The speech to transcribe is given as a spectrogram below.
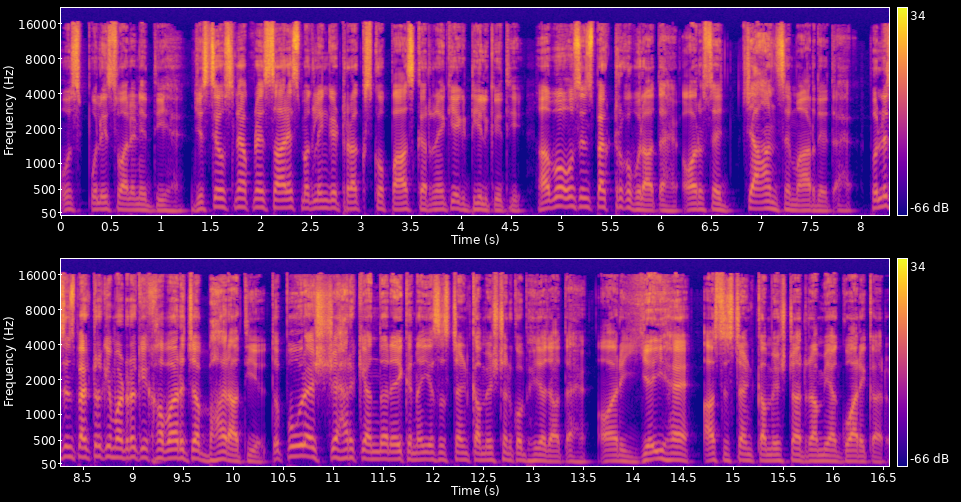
उस पुलिस वाले ने दी है, जिससे उसने अपने सारे स्मगलिंग के ट्रक्स को पास करने की एक डील की थी। अब वो उस इंस्पेक्टर को बुलाता है और उसे जान से मार देता है। पुलिस इंस्पेक्टर के मर्डर की खबर जब बाहर आती है तो पूरे शहर के अंदर एक नई असिस्टेंट कमिश्नर को भेजा जाता है। और यही है असिस्टेंट कमिश्नर रम्या ग्वारिकर,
